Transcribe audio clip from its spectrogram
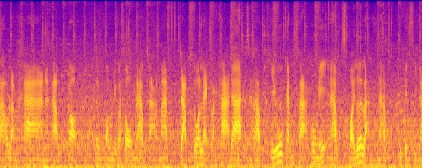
ราวหลังคานะครับก็เพิ่มความอเนกประสงค์นะครับ สามารถจับตัวแหลกหลังคาได้นะครับ คิ้วกันสาดพวกนี้นะครับ สปอยเลอร์หลังนะครับ ที่เป็นสีด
